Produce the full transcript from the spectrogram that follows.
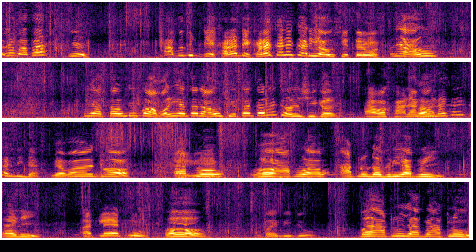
અરે બાપા આ બધું દેખાડા દેખાડા કને કર્યું આવું ખેતરમાં આવું? એટલે અત્યાર સુધી બાવરી હતા ને આવું શેતા કને કર્યું શિખર? આવા ખાડા ખાડા કને કરી દીધા? વ્યવહાર જો આટલું હા આપણું આટલું ડગરી આપણી એની. આટલે આટલું? હા. ભાઈ બીજું? બસ આટલું જ આપણે આટલું.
